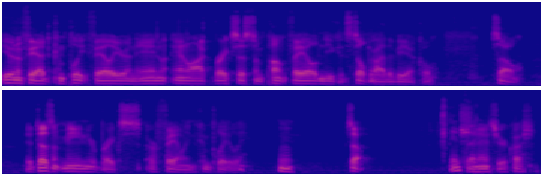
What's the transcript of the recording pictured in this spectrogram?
even if you had complete failure and the an- anti-lock brake system pump failed and you could still drive the vehicle. So it doesn't mean your brakes are failing completely. So does that answer your question?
